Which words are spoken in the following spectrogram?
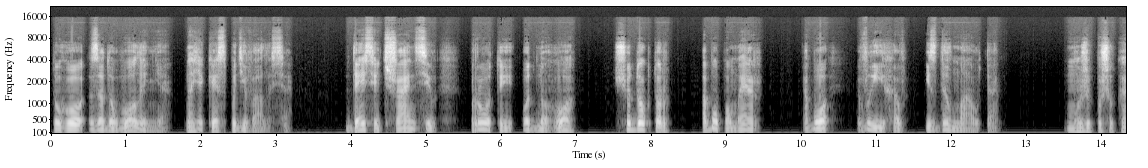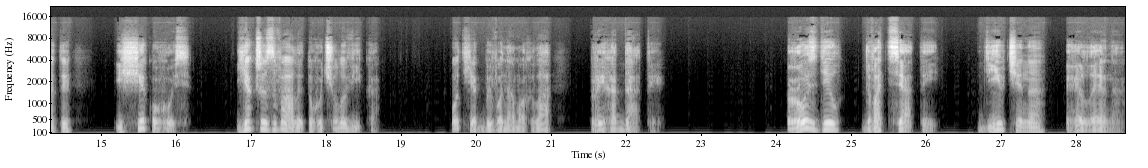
того задоволення, на яке сподівалася. Десять шансів проти одного, що доктор або помер, або виїхав із Делмаута. Може, пошукати іще когось? Як же звали того чоловіка? От якби вона могла пригадати. Розділ двадцятий. Дівчина Гелена.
